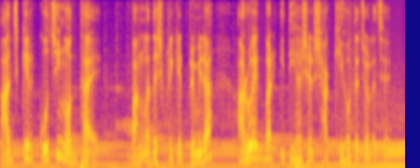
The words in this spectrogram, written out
আজকের কোচিং অধ্যায় বাংলাদেশ ক্রিকেট প্রেমীরা আরও একবার ইতিহাসের সাক্ষী হতে চলেছে।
